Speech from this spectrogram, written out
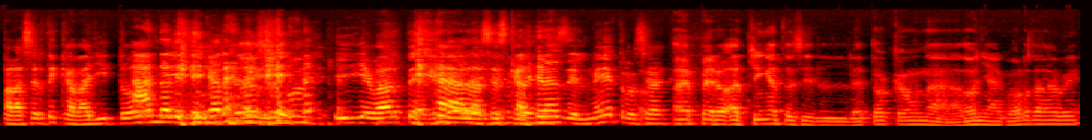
para hacerte caballito. Ándale, y, y llevarte a las escaleras del metro. O sea, Ay, pero a chingate si le toca una doña gorda, güey.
